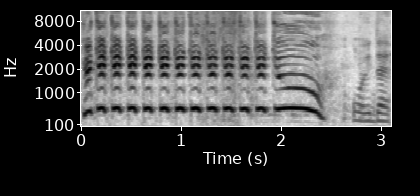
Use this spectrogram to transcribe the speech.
Тю-тю-тю-тю-тю-тю-тю-тю-тю-тю-тю. Ой, де?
